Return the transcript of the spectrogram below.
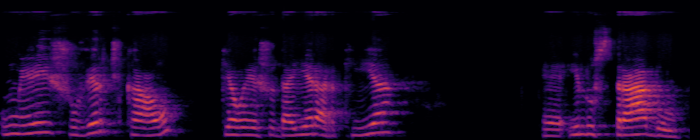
um eixo vertical, que é o eixo da hierarquia, é, ilustrado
